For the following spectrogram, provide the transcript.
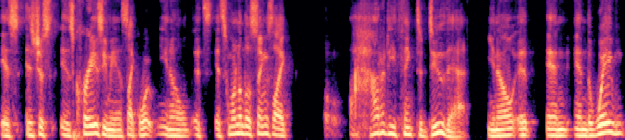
is is just is crazy to me. It's like what you know it's it's one of those things like how did he think to do that? You know it and and the way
